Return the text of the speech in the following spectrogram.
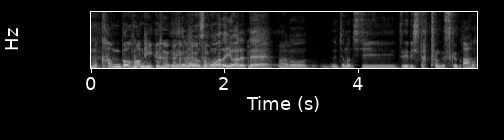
もう感動まで行く。えもうそこまで言われて、はいあの、うちの父、税理士だったんですけどあも。、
